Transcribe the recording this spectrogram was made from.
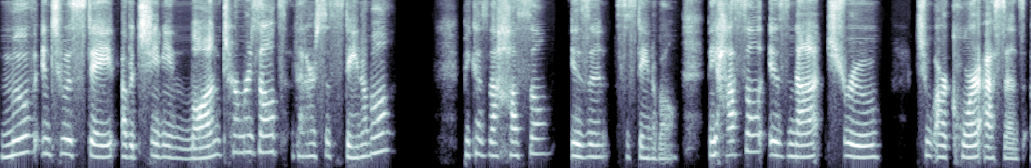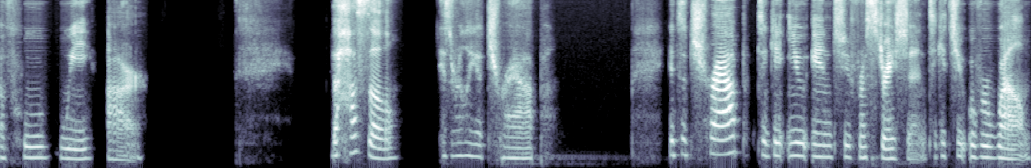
move into a state of achieving long-term results that are sustainable because the hustle isn't sustainable. The hustle is not true to our core essence of who we are. The hustle is really a trap. It's a trap to get you into frustration, to get you overwhelmed,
